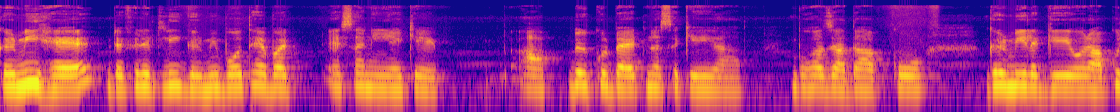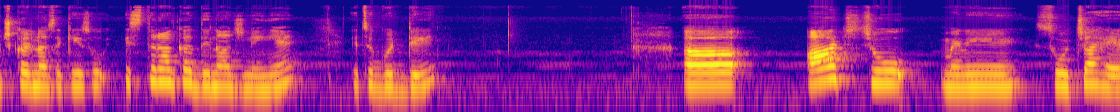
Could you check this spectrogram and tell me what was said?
गर्मी है डेफिनेटली गर्मी बहुत है बट ऐसा नहीं है कि आप बिल्कुल बैठ ना सके या बहुत ज़्यादा आपको गर्मी लगे और आप कुछ कर ना सके। सो so, इस तरह का दिन आज नहीं है। इट्स अ गुड डे आज जो मैंने सोचा है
